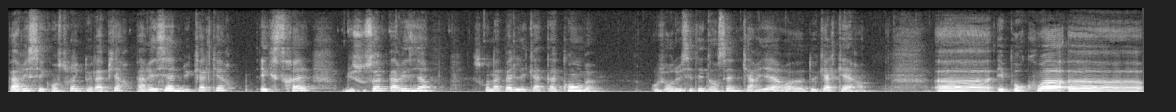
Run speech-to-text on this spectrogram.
Paris s'est construit avec de la pierre parisienne, du calcaire, extrait du sous-sol parisien. Ce qu'on appelle les catacombes. Aujourd'hui, c'était d'anciennes carrières euh, de calcaire. Euh, et pourquoi euh,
